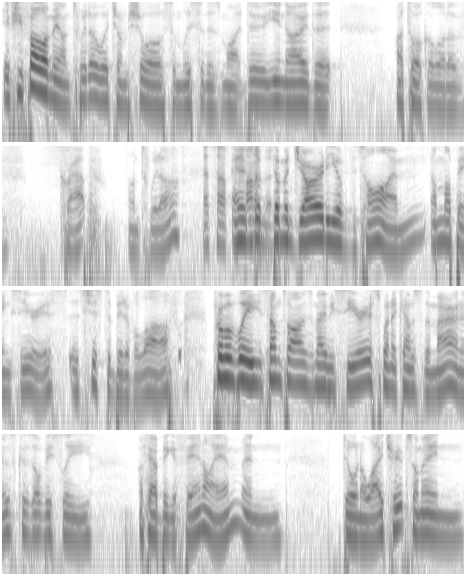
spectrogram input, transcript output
if you follow me on Twitter, which I'm sure some listeners might do, you know that I talk a lot of crap on Twitter. That's half the And fun the, of it. the majority of the time, I'm not being serious. It's just a bit of a laugh. Probably sometimes maybe serious when it comes to the Mariners because obviously of how big a fan I am and doing away trips. I mean,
